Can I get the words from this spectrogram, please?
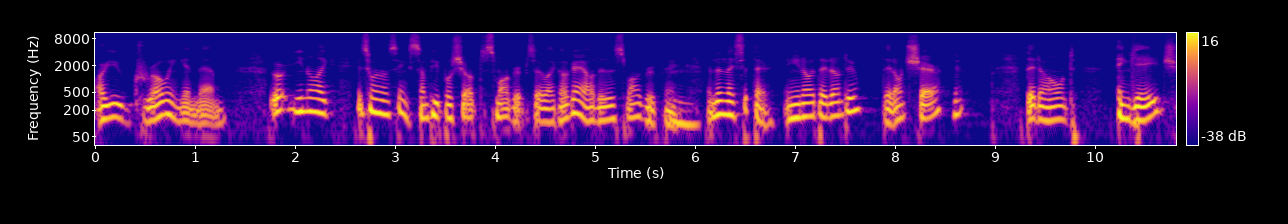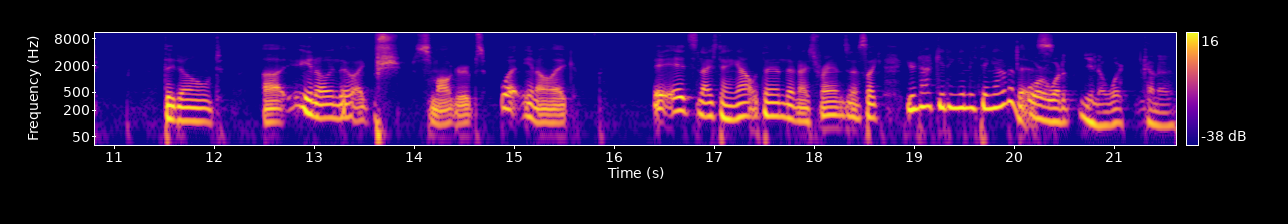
Are you growing in them? Or, you know, like it's one of those things. Some people show up to small groups. They're like, okay, I'll do this small group thing. And then they sit there and you know what they don't do? They don't share. Yeah. They don't engage. They don't, uh, you know, and they're like, Psh, small groups. What, you know, like, it, it's nice to hang out with them. They're nice friends. And it's like, you're not getting anything out of this. Or what you know? What kind of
